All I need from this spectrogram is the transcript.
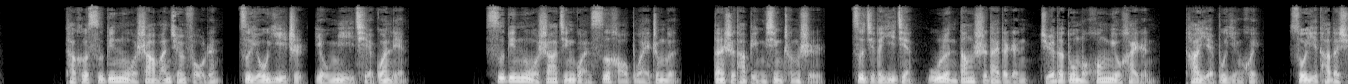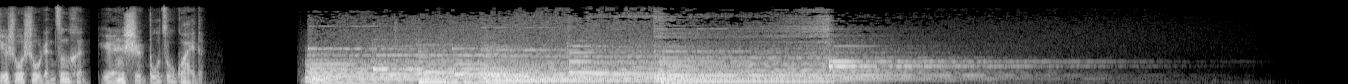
他和斯宾诺莎完全否认自由意志有密切关联。斯宾诺莎尽管丝毫不爱争论，但是他秉性诚实。自己的意见，无论当时代的人觉得多么荒谬骇人，他也不隐晦，所以他的学说受人憎恨，原是不足怪的。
